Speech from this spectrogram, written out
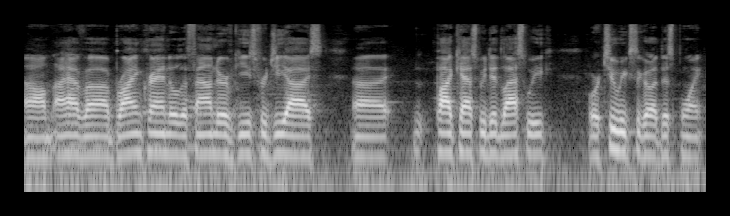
um, I have uh, Brian Crandall, the founder of Gis for GIs, uh, podcast we did last week or two weeks ago at this point.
